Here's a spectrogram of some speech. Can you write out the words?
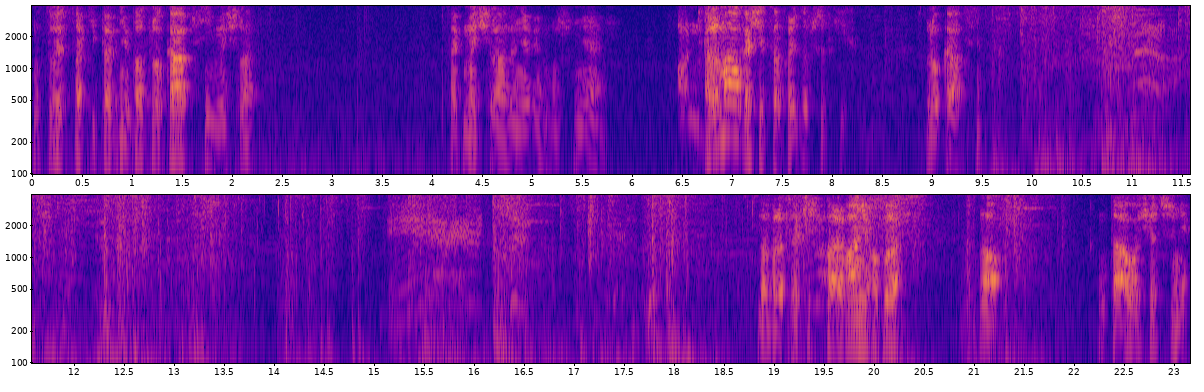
Bo tu jest taki pewnie boss lokacji, myślę. Tak myślę, ale nie wiem, może nie. Ale mogę się cofać do wszystkich lokacji. Dobra, to jakieś parowanie w ogóle. No. Udało się czy nie?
